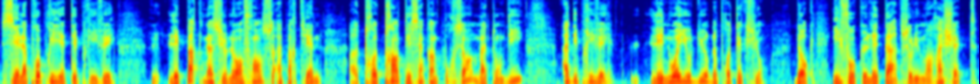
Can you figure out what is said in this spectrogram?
c'est la propriété privée. Les parcs nationaux en France appartiennent entre 30 et 50 m'a-t-on dit, à des privés, les noyaux durs de protection. Donc, il faut que l'État absolument rachète.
